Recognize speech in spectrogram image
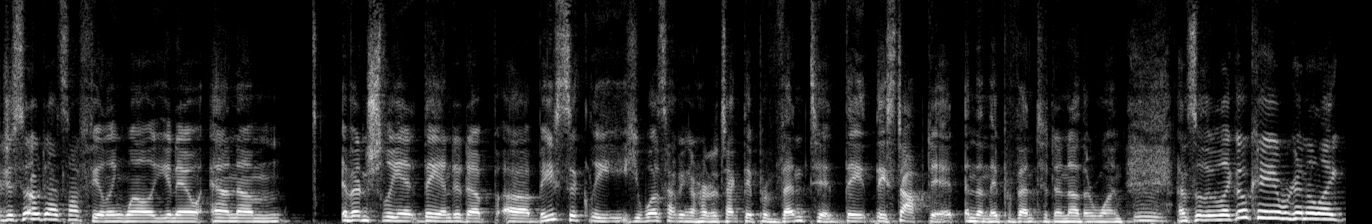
just, "Oh, Dad's not feeling well," you know. And um, eventually, they ended up uh, basically he was having a heart attack. They prevented, they they stopped it, and then they prevented another one. And so they're like, "Okay, we're gonna like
